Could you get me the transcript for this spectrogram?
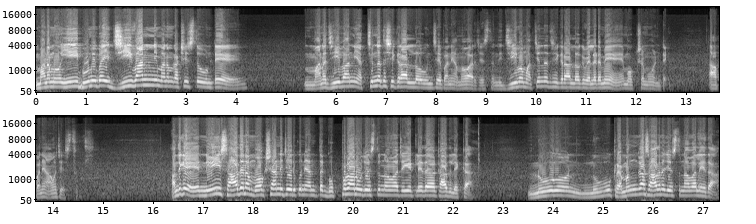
మనము ఈ భూమిపై జీవాన్ని మనం రక్షిస్తూ ఉంటే మన జీవాన్ని అత్యున్నత శిఖరాల్లో ఉంచే పని అమ్మవారు చేస్తుంది. జీవం అత్యున్నత శిఖరాల్లోకి వెళ్ళడమే మోక్షము అంటే ఆ పని ఆమె చేస్తుంది. అందుకే నీ సాధన మోక్షాన్ని చేరుకునే అంత గొప్పగా నువ్వు చేస్తున్నావా చేయట్లేదా కాదు లెక్క. నువ్వు నువ్వు క్రమంగా సాధన చేస్తున్నావా లేదా?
